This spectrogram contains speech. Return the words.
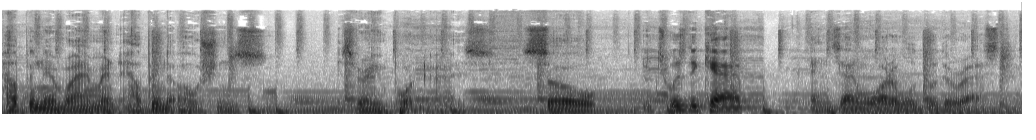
helping the environment, helping the oceans is very important, guys. So you twist the cap and ZenWTR will do the rest.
